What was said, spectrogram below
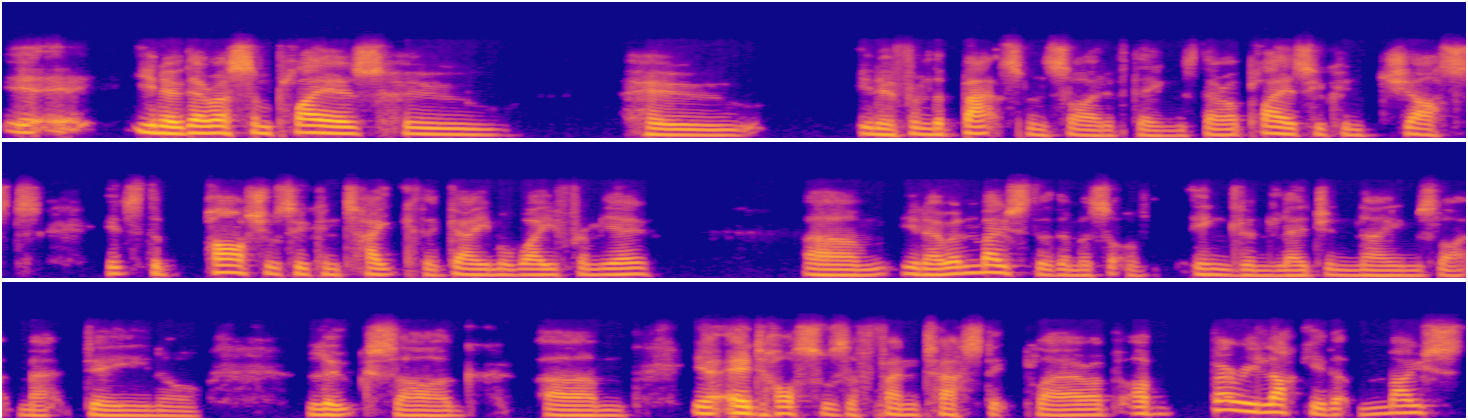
you know there are some players who who you know from the batsman side of things there are players who can just it's the partials who can take the game away from you. Um, you know and most of them are sort of england legend names like matt dean or luke sugg. Um, yeah ed Hossell's a fantastic player. I'm, I'm very lucky that most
